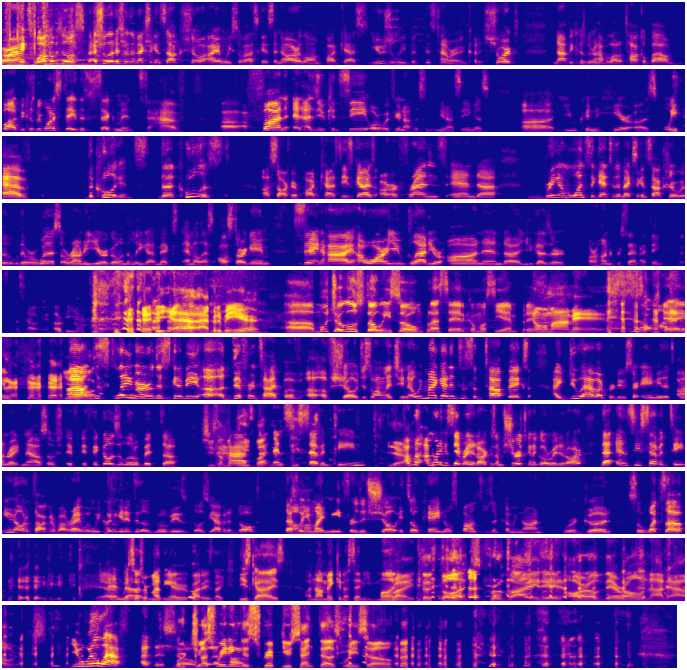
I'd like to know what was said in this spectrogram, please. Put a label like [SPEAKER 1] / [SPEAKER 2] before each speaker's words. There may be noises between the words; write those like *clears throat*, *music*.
[SPEAKER 1] All right, welcome to a special edition of the Mexican Soccer Show. I am Luis Vazquez, an hour long podcast usually, but this time we're going to cut it short. Not because we don't have a lot to talk about, but because we want to stay this segment to have uh, a fun. And as you can see, or if you're not listening, you're not seeing us, uh, you can hear us. We have the Cooligans, the coolest uh, soccer podcast. These guys are our friends, and uh, bringing them once again to the Mexican Soccer Show. They were with us around a year ago in the Liga MX MLS All Star Game. Saying hi, how are you? Glad you're on, and uh, you guys are are 100. percent I think that's, that's how, *laughs* how are you? *laughs*
[SPEAKER 2] yeah, happy to be here.
[SPEAKER 3] Uh, mucho gusto, Wiso. Un placer, como siempre. *laughs*
[SPEAKER 2] No mames.
[SPEAKER 1] okay.
[SPEAKER 3] You
[SPEAKER 1] Uh, disclaimer: This is going to be a, a different type of uh, of show. Just want to let you know we might get into some topics. I do have our producer Amy that's on right now, so if if it goes a little bit uh,
[SPEAKER 2] She's on the
[SPEAKER 1] that
[SPEAKER 2] button.
[SPEAKER 1] NC seventeen,
[SPEAKER 2] yeah.
[SPEAKER 1] I'm, not- I'm not even saying rated R because I'm sure it's going to go rated R. That NC 17, you know what I'm talking about, right? When we couldn't get into those movies unless you have an adult, that's what you
[SPEAKER 2] Uh-huh.
[SPEAKER 1] might need for this show. It's okay. No sponsors are coming on. We're good. So what's up? *laughs*
[SPEAKER 3] yeah,
[SPEAKER 1] and,
[SPEAKER 3] Wiso's
[SPEAKER 1] uh,
[SPEAKER 3] reminding *laughs* everybody, it's like, these guys are not making us any money.
[SPEAKER 2] Right. The thoughts *laughs* provided are of their own, not ours.
[SPEAKER 1] you will laugh at this show.
[SPEAKER 2] We're just
[SPEAKER 1] but,
[SPEAKER 2] reading
[SPEAKER 1] um,
[SPEAKER 2] the script you sent us, we so. *laughs* *laughs*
